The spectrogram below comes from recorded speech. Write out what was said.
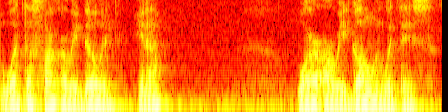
what the fuck are we doing? You know? Where are we going with this?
